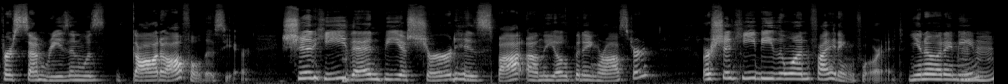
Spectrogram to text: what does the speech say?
for some reason was god awful this year. Should he then be assured his spot on the opening roster? Or should he be the one fighting for it? You know what I mean? Mm-hmm.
